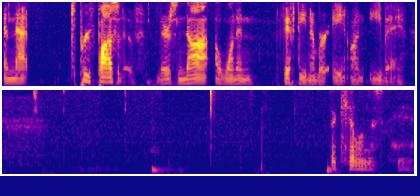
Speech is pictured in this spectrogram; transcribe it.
and that's proof positive. There's not a 1 in 50 number 8 on eBay. They're killing us, man.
